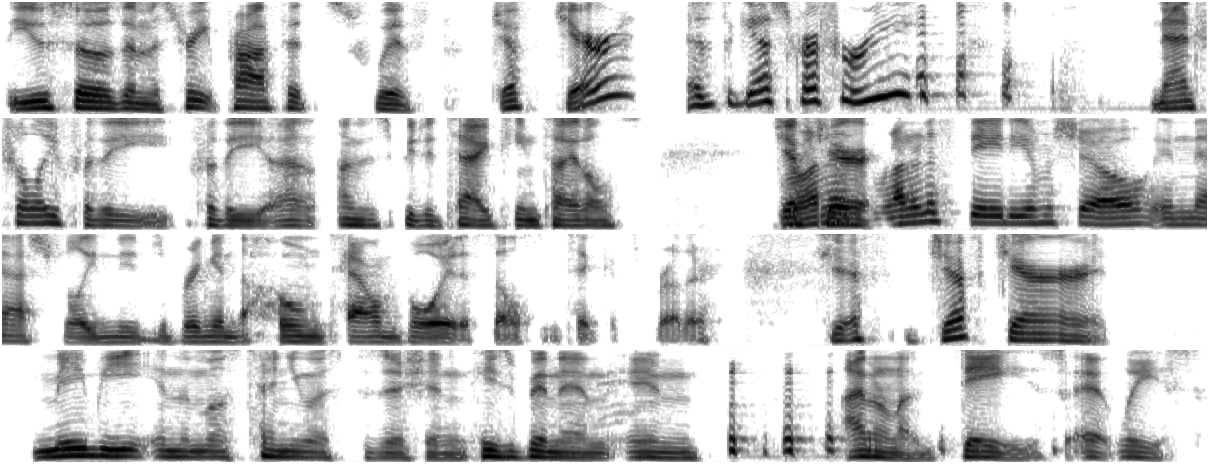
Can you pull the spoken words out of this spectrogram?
The Usos and the Street Profits with Jeff Jarrett as the guest referee. Naturally for the for the uh, undisputed tag team titles. Jeff running, Jarrett. running a stadium show in Nashville, you need to bring in the hometown boy to sell some tickets, brother. Jeff Jeff Jarrett maybe in the most tenuous position he's been in in I don't know days at least.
